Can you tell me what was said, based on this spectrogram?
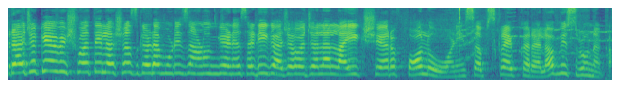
राजकीय विश्वातील अशाच घडामोडी जाणून घेण्यासाठी गाजावाजाला लाईक शेअर फॉलो आणि सबस्क्राईब करायला विसरू नका.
